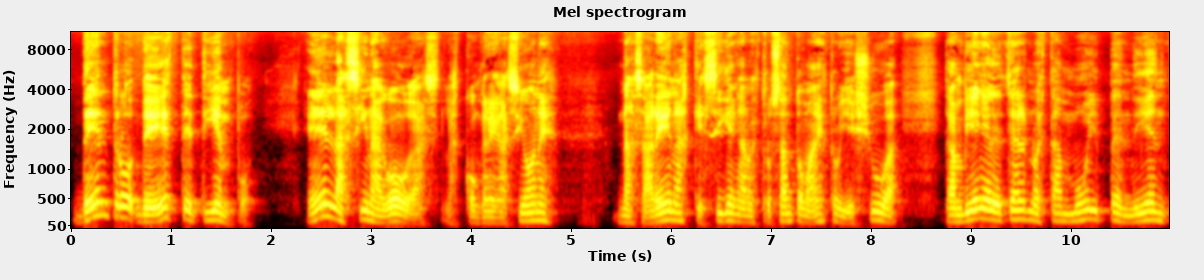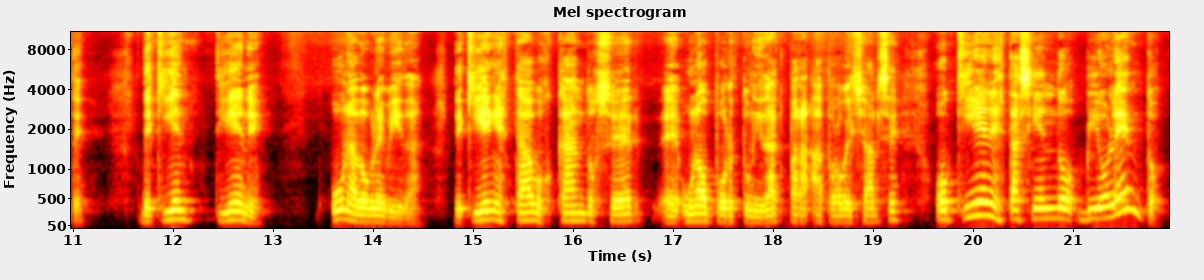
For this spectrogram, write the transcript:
dentro de este tiempo, en las sinagogas, las congregaciones nazarenas que siguen a nuestro Santo Maestro Yeshua, también el Eterno está muy pendiente de quién tiene una doble vida, de quién está buscando ser eh, una oportunidad para aprovecharse o quién está siendo violento.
